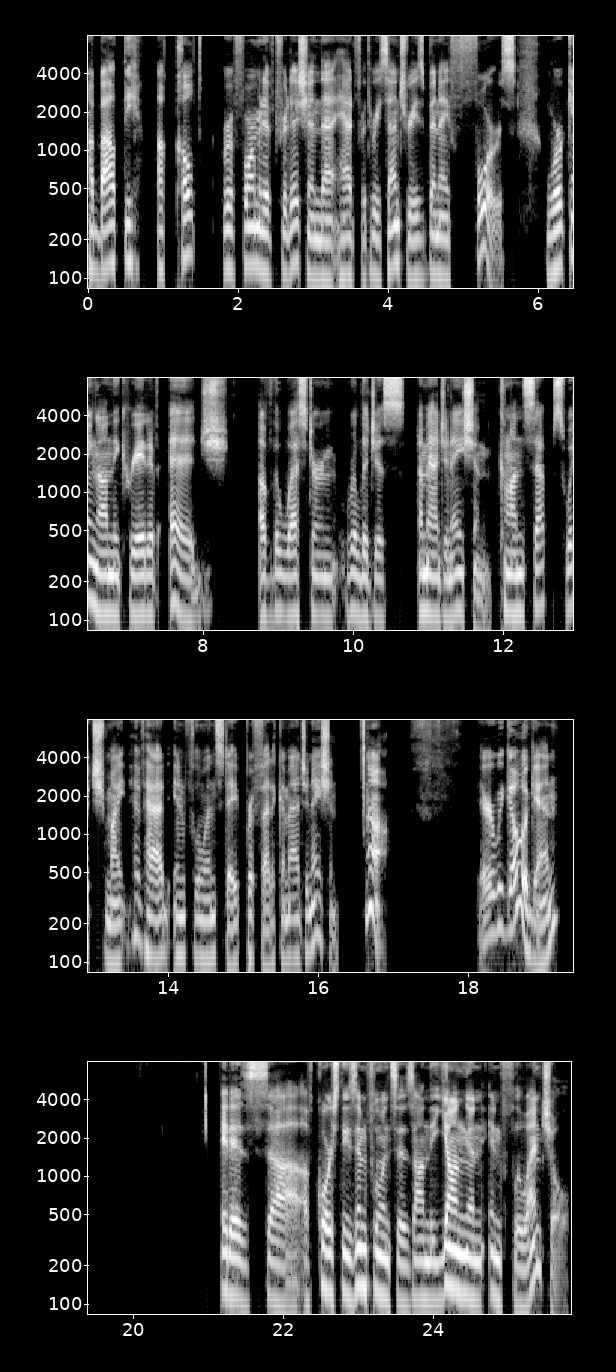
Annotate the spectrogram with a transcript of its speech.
about the occult reformative tradition that had for three centuries been a force working on the creative edge of the Western religious imagination, concepts which might have had influenced a prophetic imagination. Oh, there we go again. It is, uh, of course, these influences on the young and influential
